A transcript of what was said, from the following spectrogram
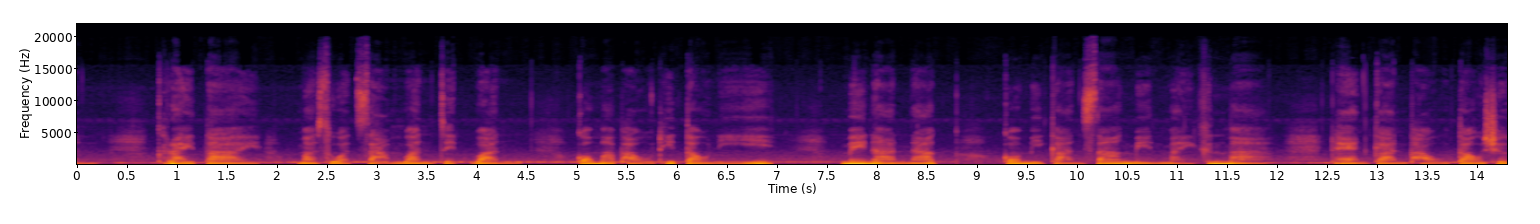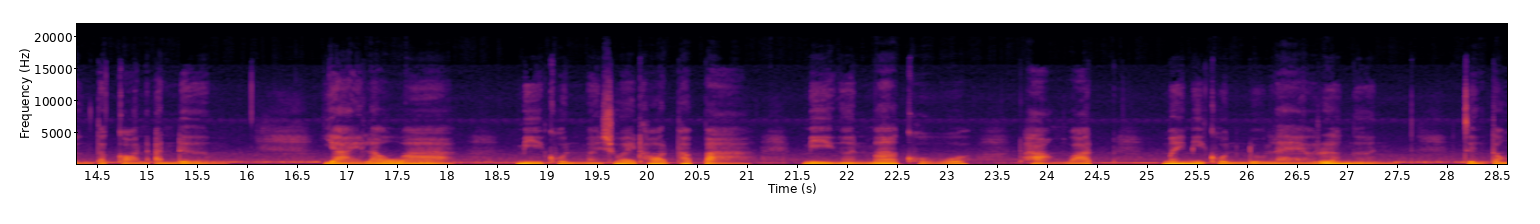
นใครตายมาสวดสามวันเจ็ดวัน ก็มาเผาที่เตานี้ ไม่นานนัก ก็มีการสร้างเมนใหม่ขึ้นมา แทนการเผาเตาเชิงตะกอนอันเดิม ยายเล่าว่า มีคนมาช่วยทอดผ้าป่า มีเงินมากโข ทางวัด ไม่มีคนดูแลเรื่องเงิน จึงต้อง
